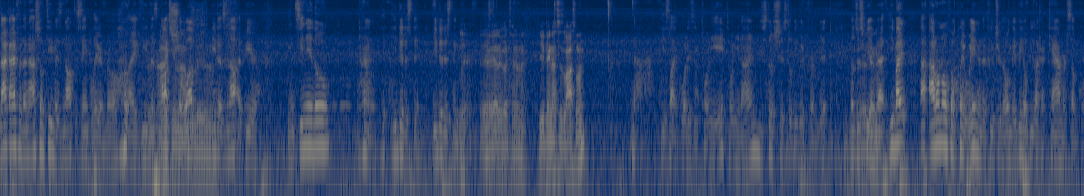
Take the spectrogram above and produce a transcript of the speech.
that guy for the national team is not the same player, bro. like he does not show up. He does not appear. Insigne though, he, he did his thing. He did his thing. Yeah, yeah, he had a good tournament. Do you think that's his last one? Nah, he's like what is he? 28, 29? He still should still be good for a bit. He'll just be a vet. He might. I, I don't know if he'll play wing in the future though. Maybe he'll be like a cam or something.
